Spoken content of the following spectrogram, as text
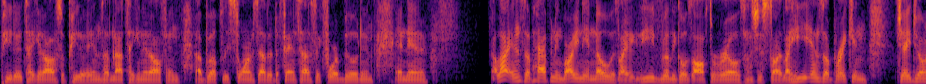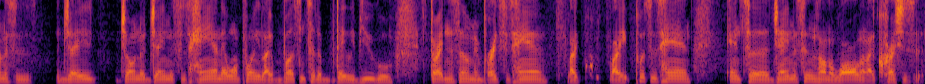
Peter to take it off, so Peter ends up not taking it off and abruptly storms out of the Fantastic Four building. And then a lot ends up happening, but all you need to know is like he really goes off the rails and just starts like he ends up breaking Jay Jonas's Jay Jonah Jameson's hand at one point. He like busts into the Daily Bugle, threatens him and breaks his hand. Like like puts his hand into Jameson's on the wall and like crushes it.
